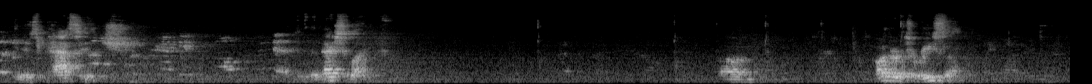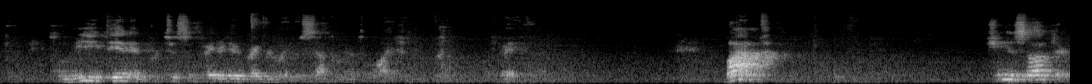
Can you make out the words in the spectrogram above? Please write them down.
it is passage to the next life. Um, Mother Teresa believed in and participated in regularly the sacramental life of faith. But she didn't stop there.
